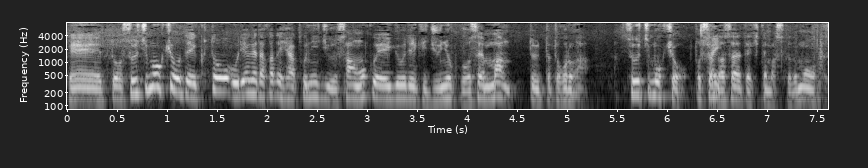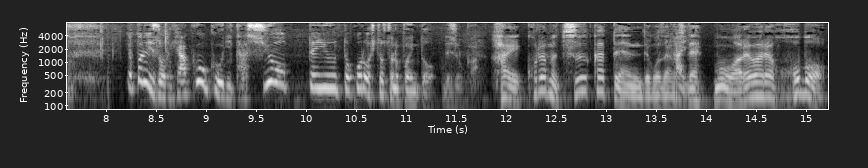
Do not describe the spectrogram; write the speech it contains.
えっ、ー、と、数値目標でいくと、売上高で123億、営業利益12億5000万といったところが数値目標として出されてきてますけども、はい、やっぱりその100億に達しようっていうところ、一つのポイントでしょうか？はい、これはもう通過点でございますね。はい、もう我々ほぼ、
